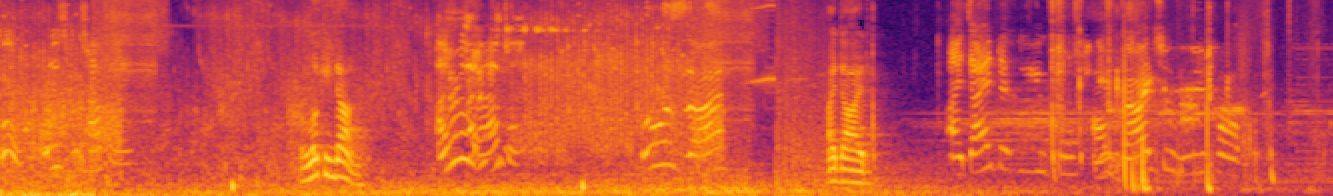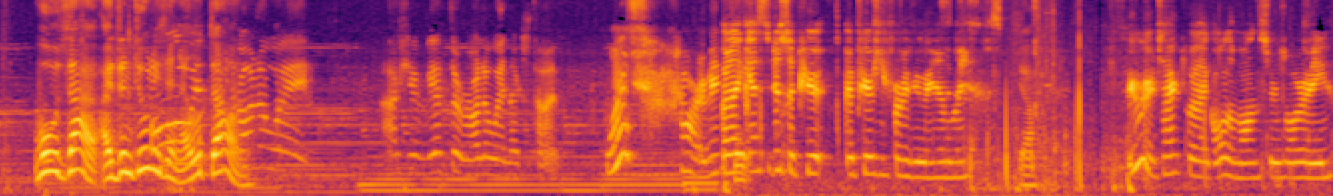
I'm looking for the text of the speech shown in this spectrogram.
Whoa. What is what's happening? I'm looking down. I don't know what happened. What was that? I died. I died to who you call You died to who you call? What was that? I didn't do anything. Oh, I looked it's a down. Runaway. Actually, we have to run away next time. What? Hard. But I guess it just appear appears in front of you randomly. Yeah. We were attacked by like all the monsters already.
